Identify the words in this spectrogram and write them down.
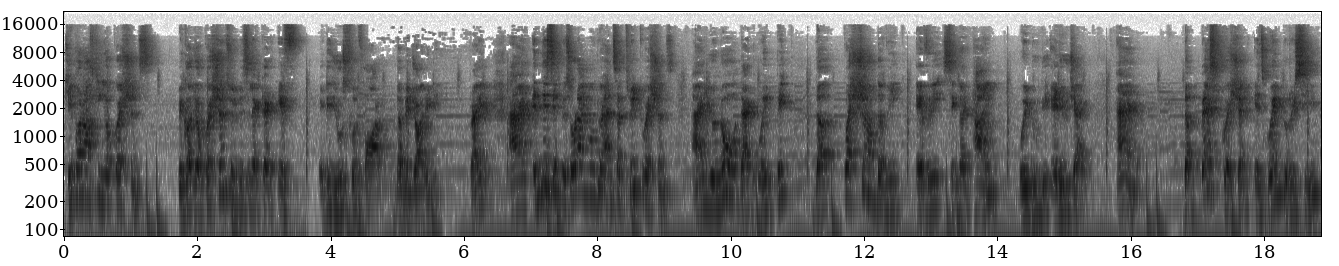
Keep on asking your questions because your questions will be selected if it is useful for the majority, right? And in this episode, I'm going to answer three questions and you know that we pick the question of the week every single time we do the EduChat. And the best question is going to receive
